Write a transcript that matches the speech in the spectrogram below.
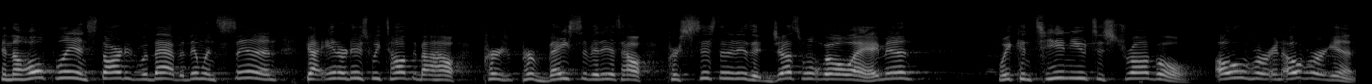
And the whole plan started with that. But then when sin got introduced, we talked about how per- pervasive it is, how persistent it is. It just won't go away. Amen? We continue to struggle over and over again,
